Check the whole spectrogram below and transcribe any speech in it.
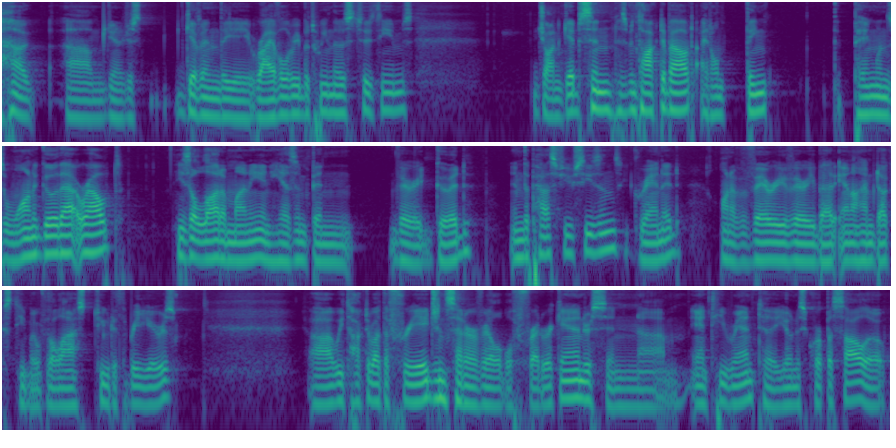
Uh, um, you know, just given the rivalry between those two teams. John Gibson has been talked about. I don't think the Penguins want to go that route. He's a lot of money and he hasn't been very good in the past few seasons. Granted, on a very, very bad Anaheim Ducks team over the last two to three years. Uh, we talked about the free agents that are available Frederik Andersen, um, Antti Raanta, Joonas Korpisalo.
